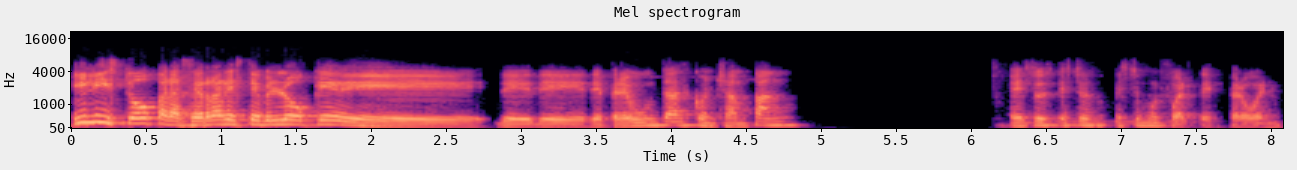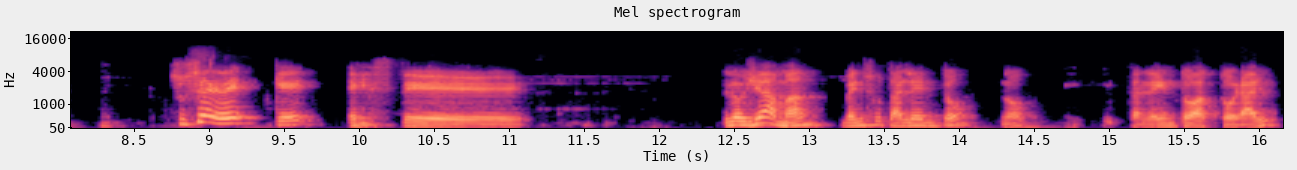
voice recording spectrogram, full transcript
Y listo para cerrar este bloque de, de- de- de preguntas con champán. Esto es, esto, es, esto es muy fuerte, pero bueno. Sucede que este, los llaman, ven su talento, ¿no? Talento actoral,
